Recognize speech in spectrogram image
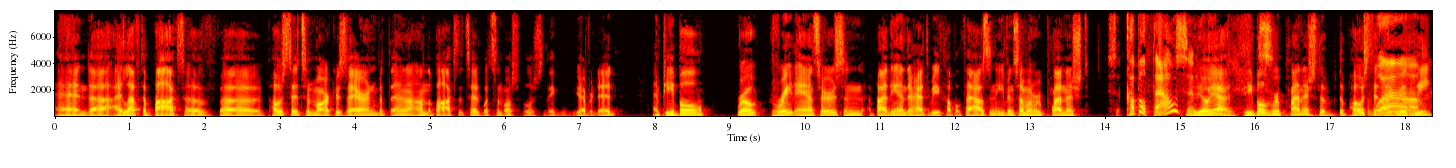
And uh, I left a box of uh, post-its and markers there, and but then on the box it said, "What's the most foolish thing you ever did?" And people wrote great answers, and by the end there had to be a couple thousand. Even someone replenished. A couple thousand. Oh yeah, people replenished the the post-it Wow. like midweek.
